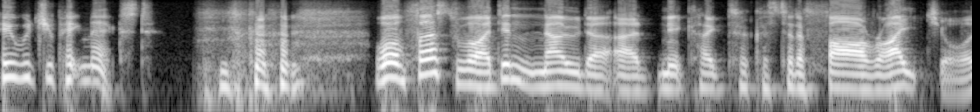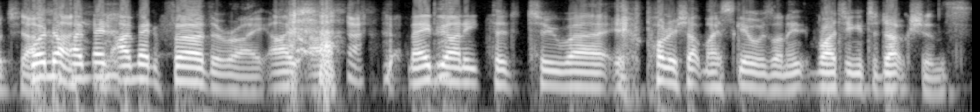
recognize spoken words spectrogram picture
who would you pick next? well, first of all, I didn't know that uh, Nick Clegg took us to the far right, George. Well, no, I meant I meant further right. I, I maybe I need to to uh, polish up my skills on it, writing introductions.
